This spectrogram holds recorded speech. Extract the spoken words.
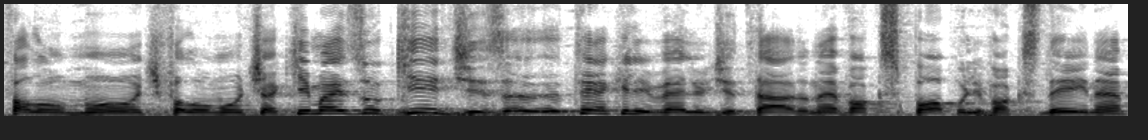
falou um monte, falou um monte aqui, mas o que diz? Eh, Tem aquele velho ditado, né? Vox Populi, Vox Dei, né?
